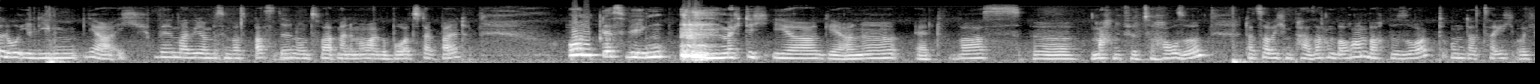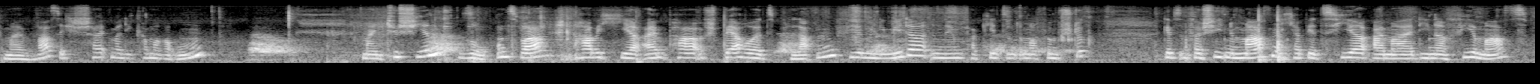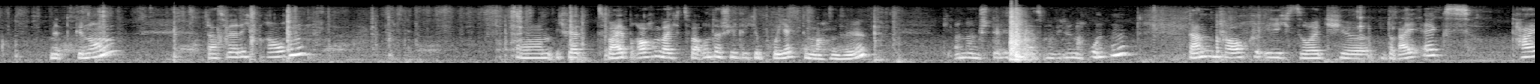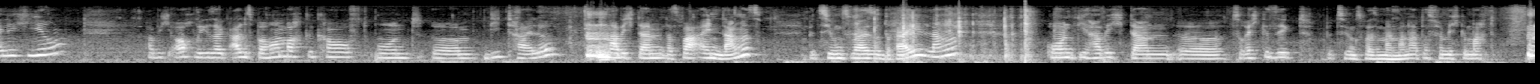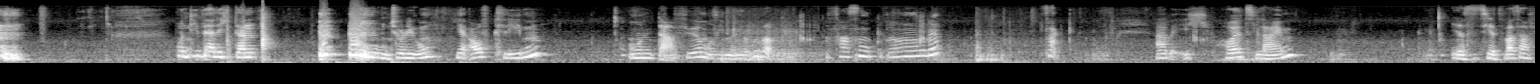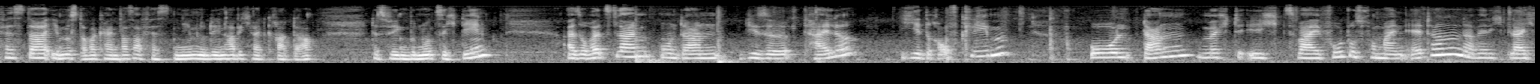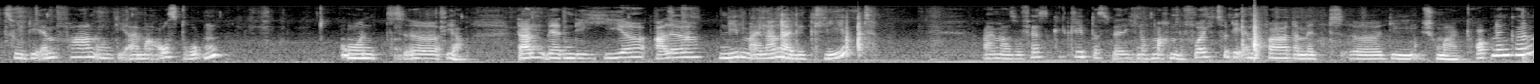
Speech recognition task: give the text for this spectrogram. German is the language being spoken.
Hallo ihr Lieben, ja, ich will mal wieder ein bisschen was basteln und zwar hat meine Mama Geburtstag bald und deswegen möchte ich ihr gerne etwas äh, machen für zu Hause. Dazu habe ich ein paar Sachen bei Hornbach besorgt und da zeige ich euch mal was. Ich schalte mal die Kamera um. Mein Tischchen. So, und zwar habe ich hier ein paar Sperrholzplatten, 4 mm. In dem Paket sind immer 5 Stück Gibt es in verschiedenen Maßen. Ich habe jetzt hier einmal DIN A4 Maß mitgenommen. Das werde ich brauchen. Ähm, ich werde zwei brauchen, weil ich zwei unterschiedliche Projekte machen will. Die anderen stelle ich erstmal wieder nach unten. Dann brauche ich solche Dreiecksteile hier. Habe ich auch, wie gesagt, alles bei Hornbach gekauft. Und ähm, die Teile habe ich dann, das war ein langes, beziehungsweise drei lange. Und die habe ich dann äh, zurechtgesägt, beziehungsweise mein Mann hat das für mich gemacht. Und die werde ich dann, Entschuldigung, hier aufkleben. Und dafür muss ich mal hier rüber fassen gerade. Zack. Habe ich Holzleim. Das ist jetzt wasserfester. Ihr müsst aber keinen wasserfesten nehmen, nur den habe ich halt gerade da. Deswegen benutze ich den. Also Holzleim und dann diese Teile hier draufkleben. Und dann möchte ich zwei Fotos von meinen Eltern, da werde ich gleich zu DM fahren und die einmal ausdrucken. Und äh, ja, dann werden die hier alle nebeneinander geklebt. Einmal so festgeklebt, das werde ich noch machen, bevor ich zu DM fahre, damit äh, die schon mal trocknen können.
